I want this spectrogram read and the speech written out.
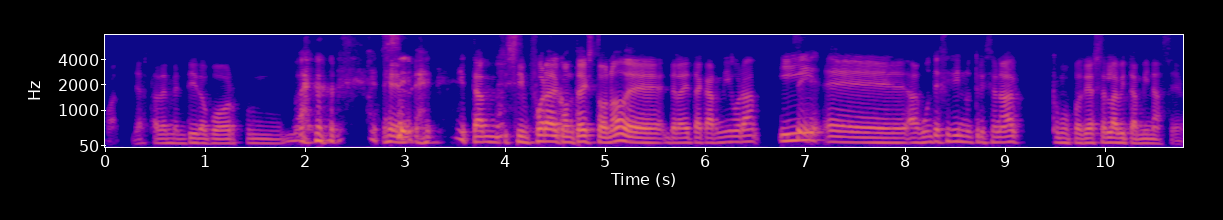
bueno, ya está desmentido por sí. tan, sin fuera de contexto ¿no? de, de la dieta carnívora, y sí. eh, algún déficit nutricional como podría ser la vitamina C.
